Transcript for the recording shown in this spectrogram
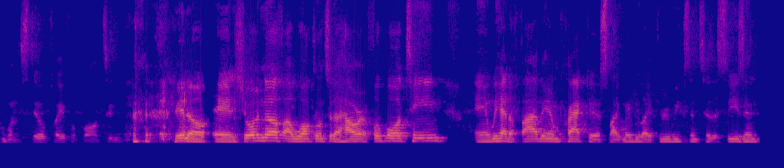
I'm going to still play football too. you know, and sure enough, I walked onto the Howard football team and we had a 5 a.m. practice, like maybe like three weeks into the season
